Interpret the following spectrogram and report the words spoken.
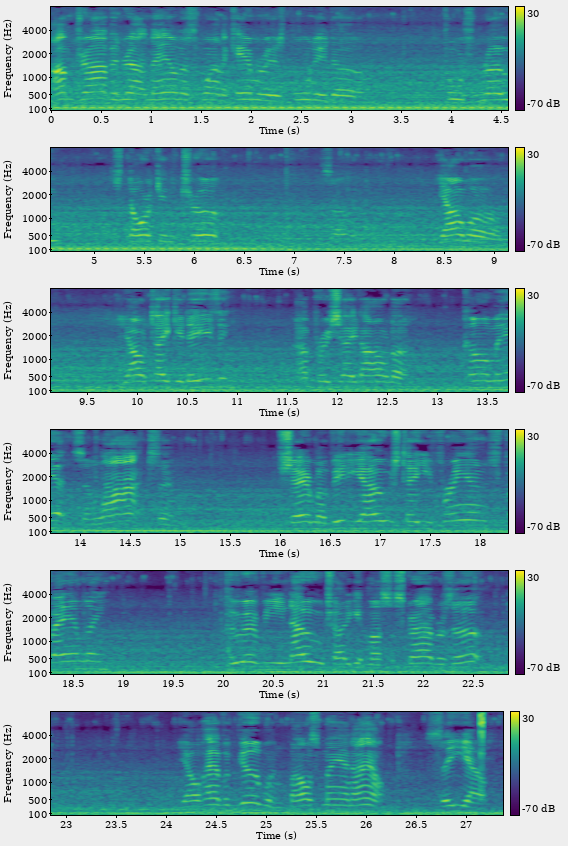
I'm driving right now. That's why the camera is pointed uh, towards the road. It's dark in the truck. So y'all uh, y'all take it easy. I appreciate all the comments and likes and share my videos. Tell your friends, family, whoever you know. Try to get my subscribers up. Y'all have a good one. Boss man out. See y'all.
